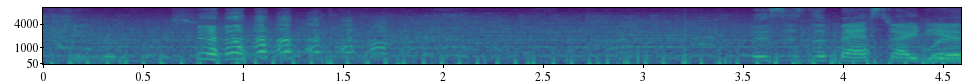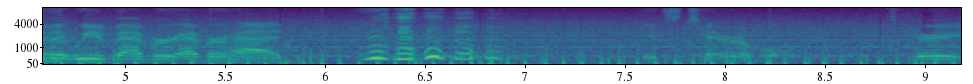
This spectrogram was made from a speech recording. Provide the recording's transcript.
Can't hear the voice. This is the best idea Whatever. that we've ever ever had. It's terrible. It's very.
